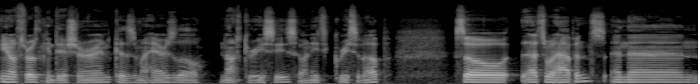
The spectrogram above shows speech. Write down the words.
you know, throw the conditioner in because my hair is a little not greasy, so I need to grease it up. So that's what happens, and then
